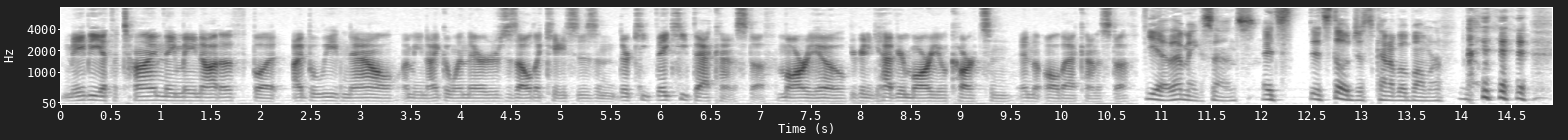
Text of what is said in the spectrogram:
Maybe at the time they may not have, but I believe now. I mean, I go in there. There's Zelda cases, and they keep they keep that kind of stuff. Mario, you're gonna have your Mario carts and and all that kind of stuff. Yeah, that makes sense. It's it's still just kind of a bummer.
